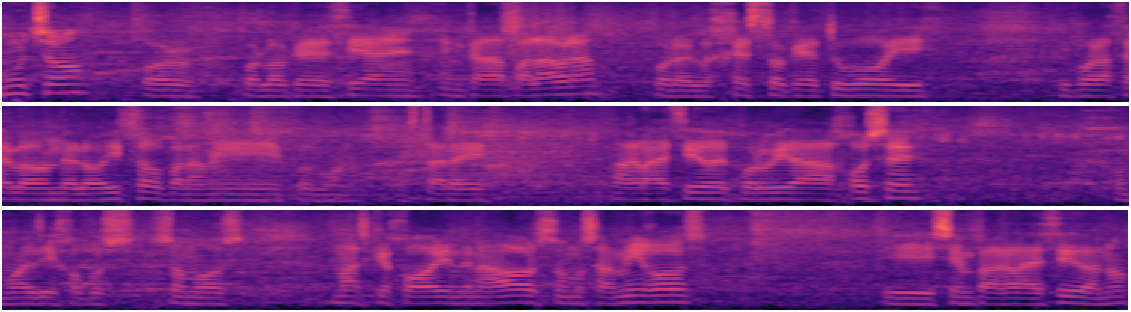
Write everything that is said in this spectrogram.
mucho por, por, lo que decía en, en, cada palabra, por el gesto que tuvo y, y, por hacerlo donde lo hizo. Para mí, pues bueno, estaré agradecido de por vida a José. Como él dijo, pues somos más que jugador y entrenador, somos amigos y siempre agradecido, ¿no?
